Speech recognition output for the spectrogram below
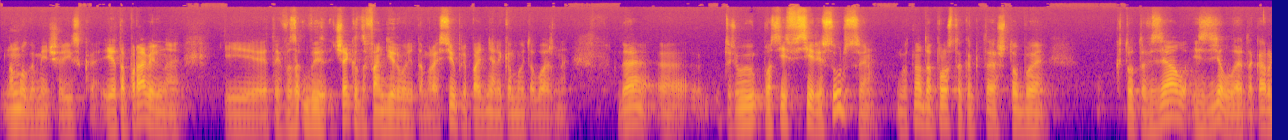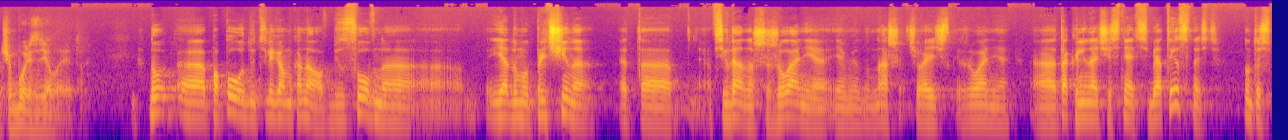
намного меньше риска. И это правильно, и это вы человека зафондировали, там, Россию приподняли, кому это важно. Да? Э, то есть у вас есть все ресурсы, вот надо просто как-то, чтобы кто-то взял и сделал это. Короче, Борь, сделай это. Ну, э, по поводу телеграм-каналов, безусловно, э, я думаю, причина это всегда наше желание, я имею в виду наше человеческое желание, э, так или иначе снять с себя ответственность. Ну, то есть,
